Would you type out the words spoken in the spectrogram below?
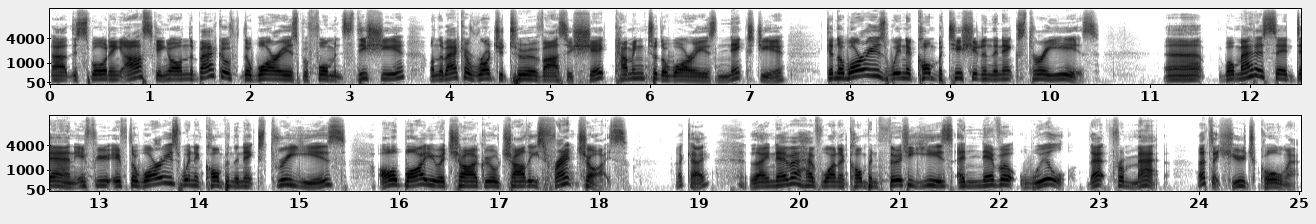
uh, this morning asking on the back of the Warriors' performance this year, on the back of Roger Tuivasa-Sheck coming to the Warriors next year, can the Warriors win a competition in the next three years? Uh, well, Matt has said, Dan, if you if the Warriors win a comp in the next three years, I'll buy you a Char Grill Charlie's franchise. Okay. They never have won a comp in 30 years and never will. That from Matt. That's a huge call, Matt.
